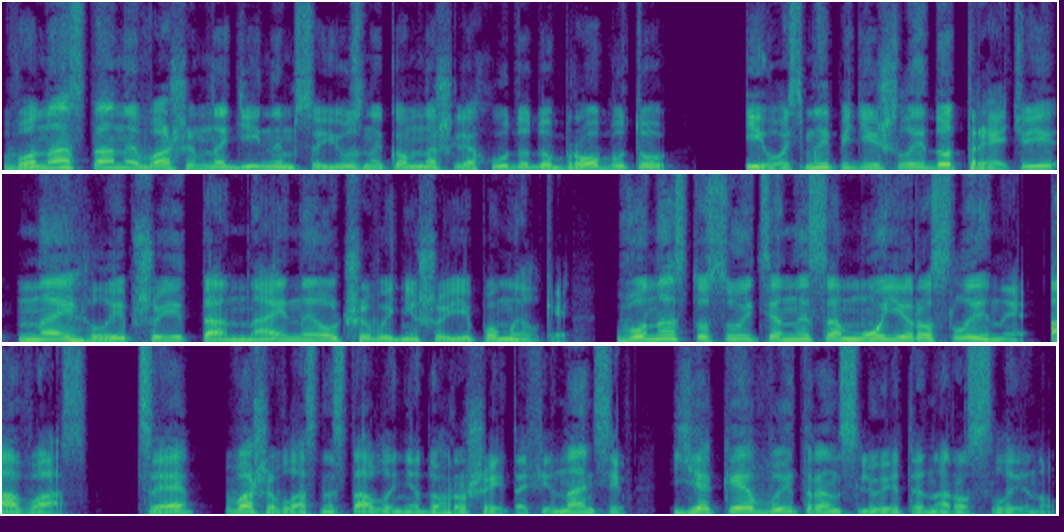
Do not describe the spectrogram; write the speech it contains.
вона стане вашим надійним союзником на шляху до добробуту. І ось ми підійшли до третьої, найглибшої та найнеочевиднішої помилки. Вона стосується не самої рослини, а вас. Це ваше власне ставлення до грошей та фінансів, яке ви транслюєте на рослину.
